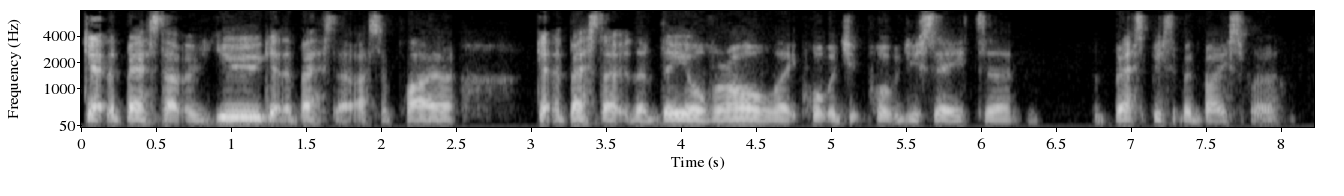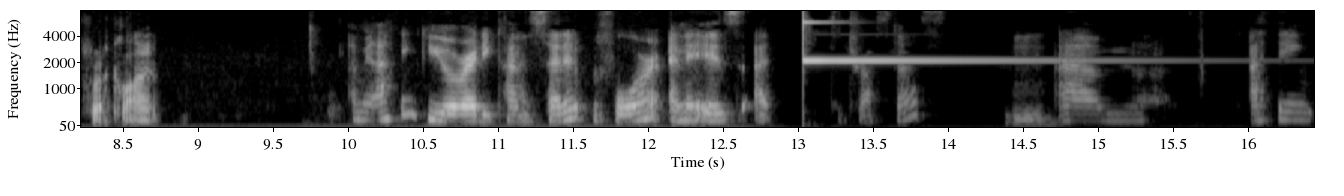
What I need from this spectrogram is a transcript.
get the best out of you, get the best out of a supplier, get the best out of their day overall, like what would you what would you say to the best piece of advice for for a client? I mean, I think you already kind of said it before, and it is uh, to trust us. Mm. Um, I think,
